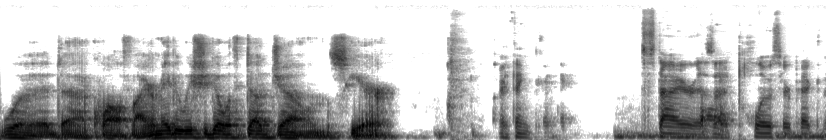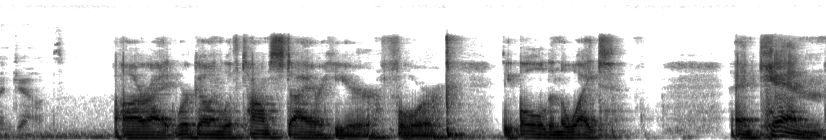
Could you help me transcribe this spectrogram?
would uh, qualify, or maybe we should go with Doug Jones here? Steyer is a closer pick than Jones. All right, we're going with Tom Steyer here for the old and the white. And Ken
